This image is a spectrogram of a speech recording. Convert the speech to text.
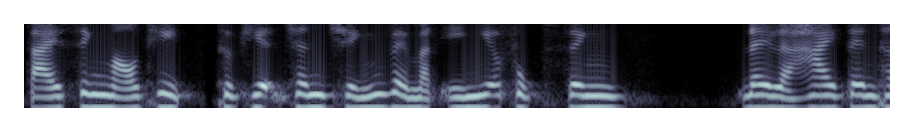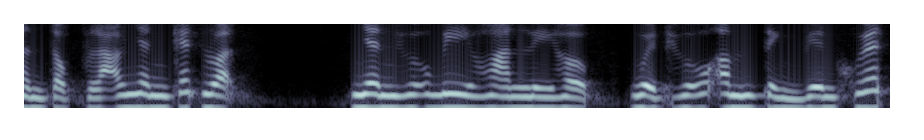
tái sinh máu thịt, thực hiện chân chính về mặt ý nghĩa phục sinh. Đây là hai tên thần tộc lão nhân kết luận. Nhân hữu bi hoan ly hợp, nguyệt hữu âm tình viên khuyết,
